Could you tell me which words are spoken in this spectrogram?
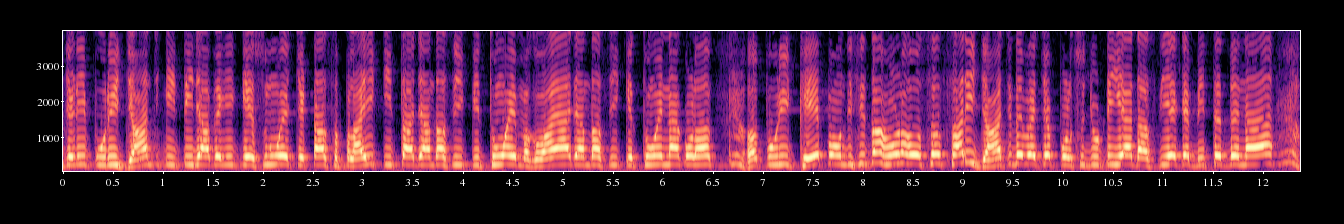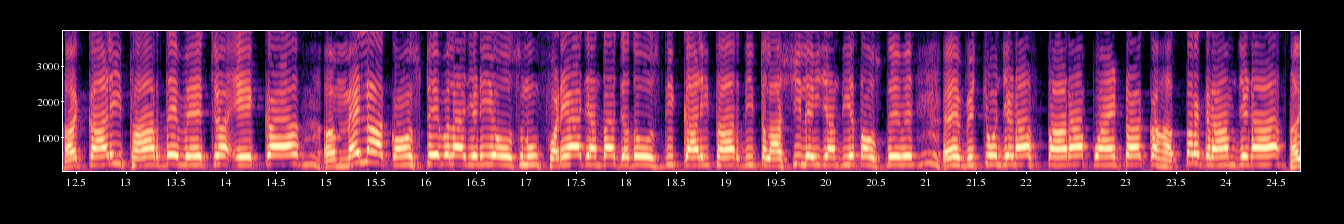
ਜਿਹੜੀ ਪੂਰੀ ਜਾਂਚ ਕੀਤੀ ਜਾਵੇਗੀ ਕਿਸ ਨੂੰ ਇਹ ਚਿੱਟਾ ਸਪਲਾਈ ਕੀਤਾ ਜਾਂਦਾ ਸੀ ਕਿੱਥੋਂ ਇਹ ਮੰਗਵਾਇਆ ਜਾਂਦਾ ਸੀ ਕਿੱਥੋਂ ਇਹਨਾਂ ਕੋਲ ਪੂਰੀ ਖੇਪ ਆਉਂਦੀ ਸੀ। ਤਾਂ ਹੁਣ ਉਸ ਸਾਰੀ ਜਾਂਚ ਦੇ ਵਿੱਚ ਪੁਲਿਸ ਜੁਟੀ ਹੈ ਦੱਸਦੀ ਹੈ ਕਿ ਬੀਤੇ ਦਿਨ ਕਾਲੀ ਥਾਰ ਦੇ ਵਿੱਚ ਇੱਕ ਮਹਿਲਾ ਕਾਂਸਟੇਬਲ ਆ ਜਿਹੜੀ ਉਸ ਨੂੰ ਫੜਿਆ ਜਾਂਦਾ। ਜਦੋਂ ਉਸ ਦੀ ਕਾਲੀ ਥਾਰ ਦੀ ਤਲਾਸ਼ੀ ਲਈ ਜਾਂਦੀ ਹੈ ਤਾਂ ਉਸ ਦੇ ਵਿ- ਅ, ਵਿੱਚੋਂ ਜਿਹੜਾ 17.71 ਗ੍ਰਾਮ ਜਿਹੜਾ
